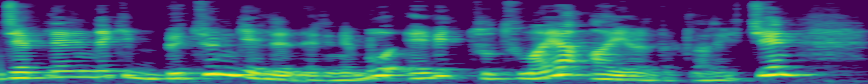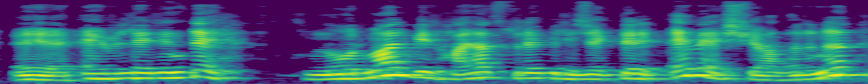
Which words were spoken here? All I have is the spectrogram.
ceplerindeki bütün gelirlerini bu evi tutmaya ayırdıkları için e, evlerinde normal bir hayat sürebilecekleri ev eşyalarını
